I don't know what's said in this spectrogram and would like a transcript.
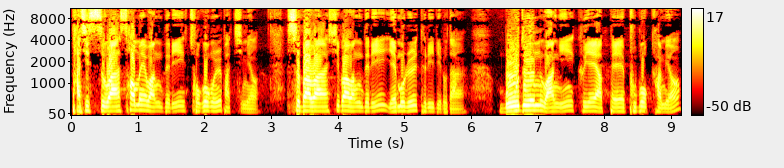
다시스와 섬의 왕들이 조공을 바치며 스바와 시바 왕들이 예물을 드리리로다. 모든 왕이 그의 앞에 부복하며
